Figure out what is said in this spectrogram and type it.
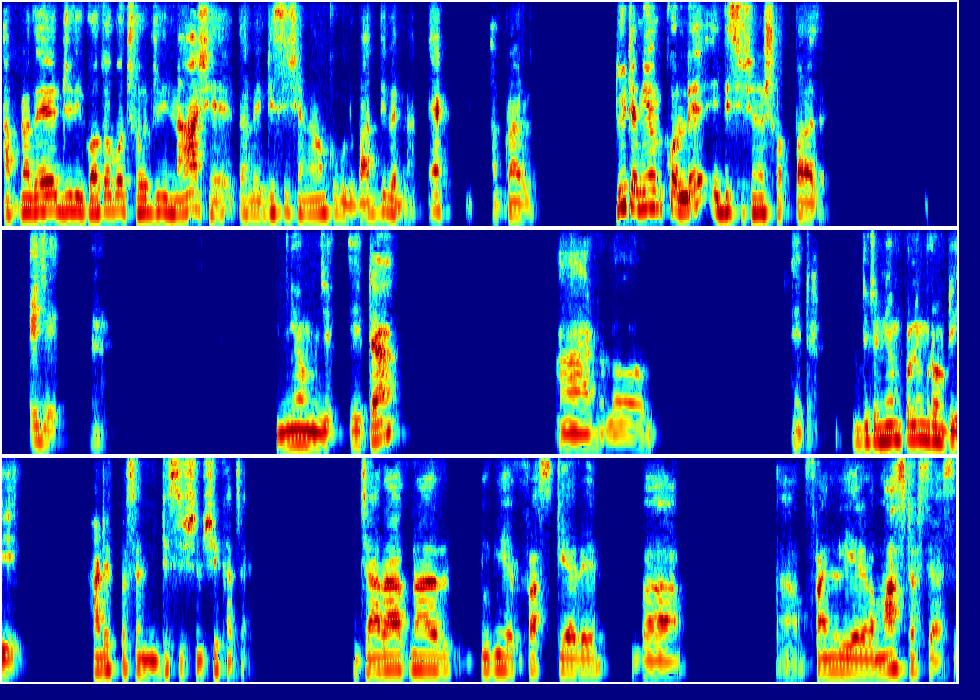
আপনাদের যদি গত বছর যদি না আসে, তাহলে ডিসিশনের অঙ্কগুলো বাদ দিবেন না। এক, আপনার দুইটা নিয়ম করলে এই ডিসিশনের সব পারা যায়। এই যে নিয়ম যে এটা আর হলো এটা। দুইটা নিয়ম করলে মোটামুটি হান্ড্রেড পার্সেন্ট ডিসিশন শেখা যায়। যারা আপনার বিবিএ ফার্স্ট ইয়ারে বা ফাইনাল ইয়ারে বা মাস্টার্সে আছে,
